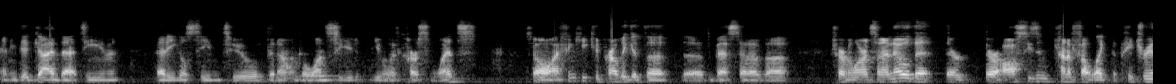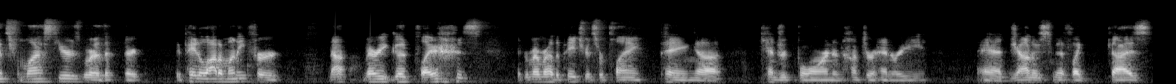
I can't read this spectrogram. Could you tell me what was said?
and he did guide that team, that Eagles team, to the number one seed, even with Carson Wentz. So I think he could probably get the the, the best out of uh, Trevor Lawrence. And I know that their their offseason kind of felt like the Patriots from last year's, where they they paid a lot of money for not very good players. like remember how the Patriots were playing paying uh, Kendrick Bourne and Hunter Henry and Jonnu Smith, like guys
